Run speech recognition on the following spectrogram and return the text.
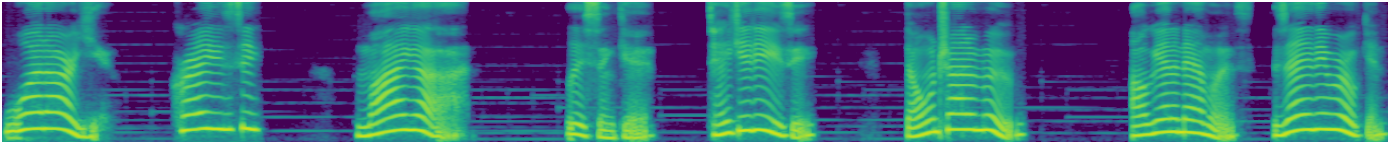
What are you? Crazy? My God. Listen, kid, take it easy. Don't try to move. I'll get an ambulance. Is anything broken?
